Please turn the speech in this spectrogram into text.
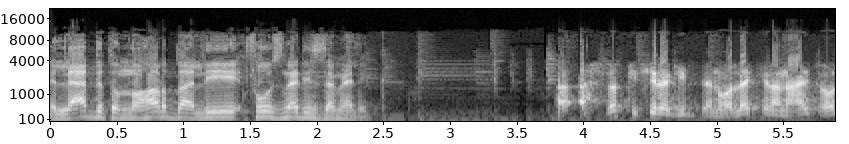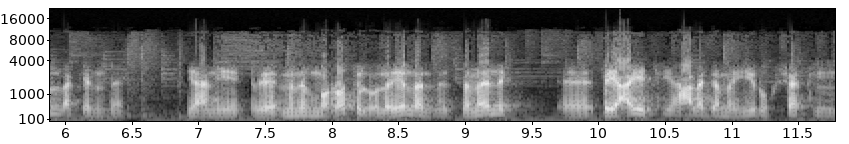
اللي أدت النهارده لفوز نادي الزمالك؟ أسباب كتيرة جدا ولكن أنا عايز أقول لك إن يعني من المرات القليلة إن الزمالك آه، بيعيد فيها على جماهيره بشكل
